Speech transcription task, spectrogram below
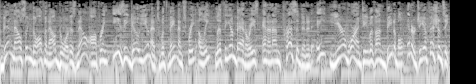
Ben Nelson Golf and Outdoor is now offering easy go units with maintenance-free elite lithium batteries and an unprecedented eight-year warranty with unbeatable energy efficiency.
